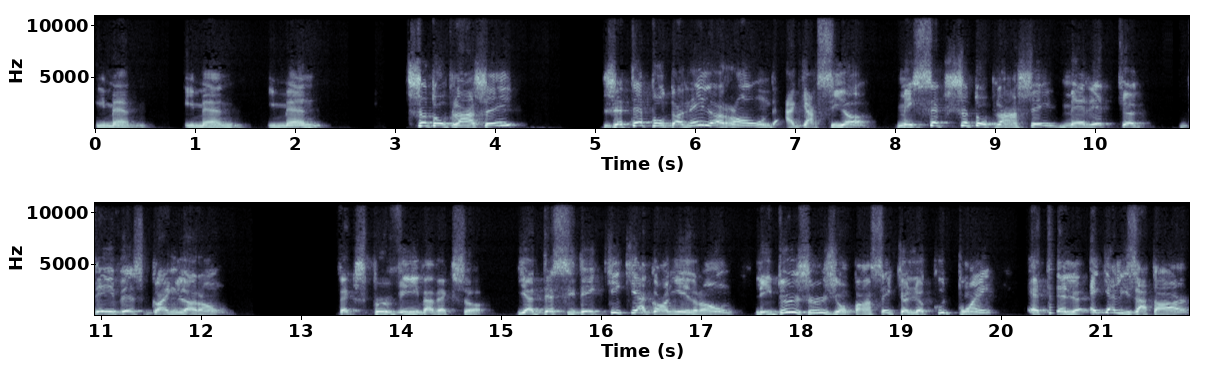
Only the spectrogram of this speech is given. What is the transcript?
Il mène. Il mène. Il mène. Chute au plancher. J'étais pour donner le ronde à Garcia, mais cette chute au plancher mérite que Davis gagne le ronde. Fait que je peux vivre avec ça. Il a décidé qui qui a gagné le ronde les deux juges ont pensé que le coup de poing était le égalisateur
